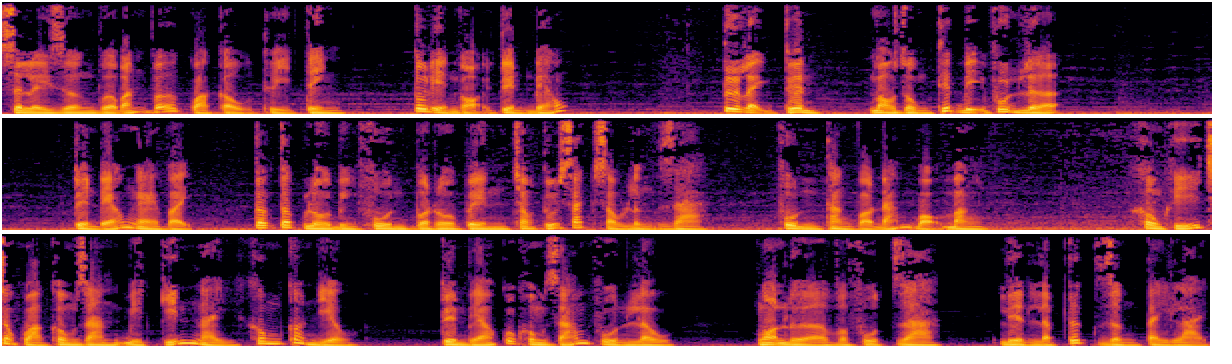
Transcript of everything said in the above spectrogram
sơ Lệ Dương vừa bắn vỡ quả cầu thủy tinh, tôi liền gọi Tuyển Béo. "Tư lệnh Tuyên, mau dùng thiết bị phun lửa." Tuyển Béo nghe vậy, tức tốc lôi bình phun propane trong túi sách sau lưng ra, phun thẳng vào đám bọ băng. Không khí trong khoảng không gian bịt kín này không có nhiều, Tuyển Béo cũng không dám phun lâu, ngọn lửa vừa phụt ra, liền lập tức dừng tay lại.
